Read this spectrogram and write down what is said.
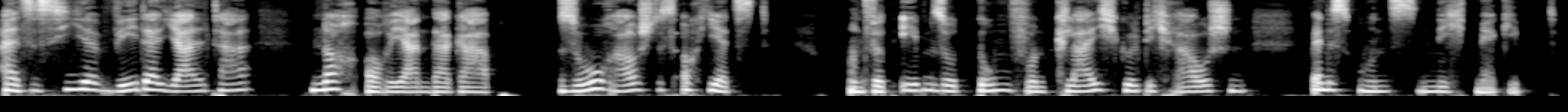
als es hier weder Yalta noch Oriander gab. So rauscht es auch jetzt und wird ebenso dumpf und gleichgültig rauschen, wenn es uns nicht mehr gibt.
